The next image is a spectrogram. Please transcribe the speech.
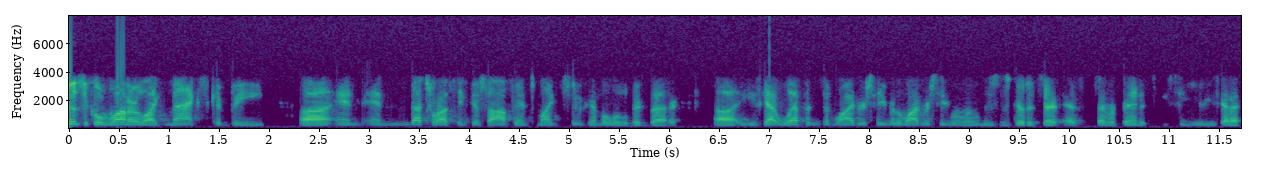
physical runner like Max could be, uh, and and that's where I think this offense might suit him a little bit better. Uh, he's got weapons at wide receiver. The wide receiver room is as good as, as it's ever been at TCU. He's got a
